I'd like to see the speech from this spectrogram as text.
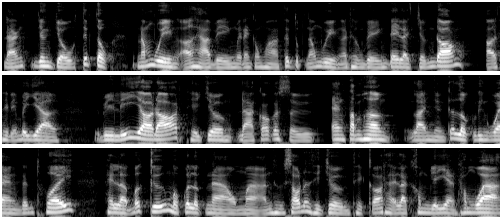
đảng Dân Chủ tiếp tục nắm quyền ở Hạ viện và đảng Cộng hòa tiếp tục nắm quyền ở Thượng viện. Đây là chẩn đoán ở thời điểm bây giờ. Vì lý do đó thị trường đã có cái sự an tâm hơn là những cái luật liên quan đến thuế hay là bất cứ một cái luật nào mà ảnh hưởng xấu đến thị trường thì có thể là không dễ dàng thông qua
